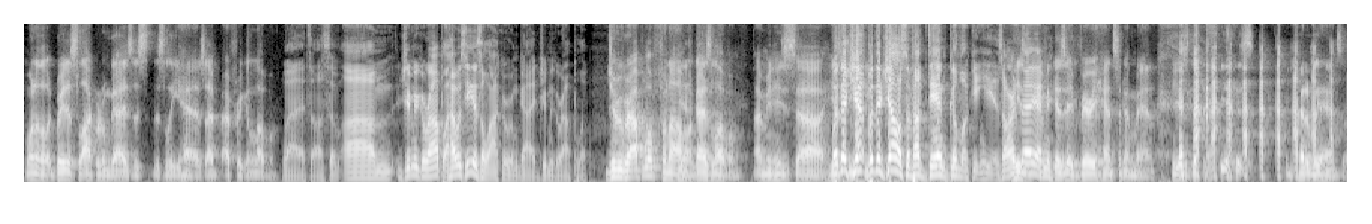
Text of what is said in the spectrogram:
one of the greatest locker room guys this this league has. I, I freaking love him. Wow, that's awesome. Um, Jimmy Garoppolo. How was he as a locker room guy? Jimmy Garoppolo. Jimmy Garoppolo, phenomenal. Yeah. Guys love him. I mean, he's uh, he's, But they're he- but they're jealous of how damn good looking he is, aren't they? I mean, he is a very handsome young man. He is, he is incredibly handsome.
